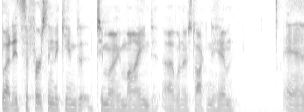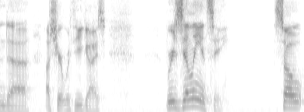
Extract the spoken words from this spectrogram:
But it's the first thing that came to, to my mind uh, when I was talking to him, and uh, I'll share it with you guys. Resiliency so,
